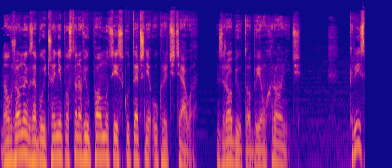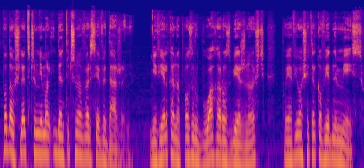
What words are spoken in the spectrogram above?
Małżonek zabójczyni postanowił pomóc jej skutecznie ukryć ciała. Zrobił to, by ją chronić. Chris podał śledczym niemal identyczną wersję wydarzeń. Niewielka na pozór błaha rozbieżność pojawiła się tylko w jednym miejscu.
